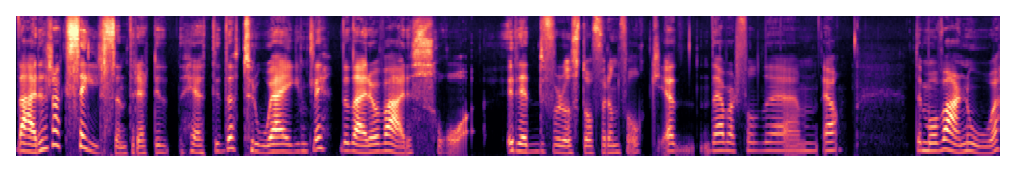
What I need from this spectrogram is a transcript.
Det er en slags selvsentrerthet i det, tror jeg egentlig. Det der å være så redd for å stå foran folk. Jeg, det er i hvert fall det Ja. Det må være noe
